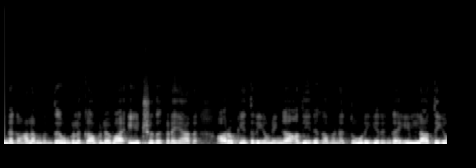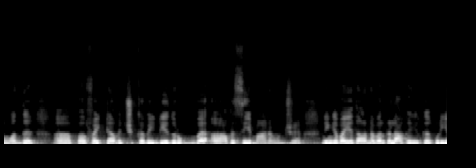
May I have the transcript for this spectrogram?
இந்த காலம் வந்து உங்களுக்கு அவ்வளவா ஏற்றது கிடையாது. ஆரோக்கியத்துலேயும் நீங்கள் அதீத கவனத்தோடு இருங்க. எல்லாத்தையும் வந்து பர்ஃபெக்டாக வச்சுக்க வேண்டியது ரொம்ப அவசியமான ஒன்று. நீங்கள் வயதானவர்களாக இருக்கக்கூடிய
